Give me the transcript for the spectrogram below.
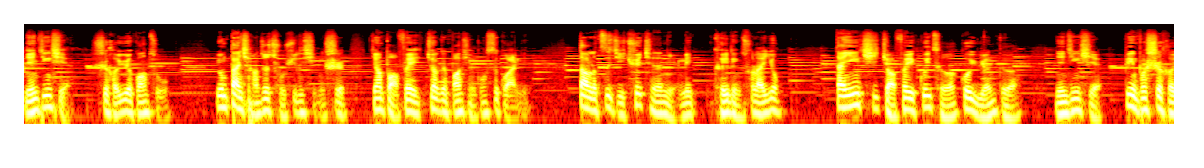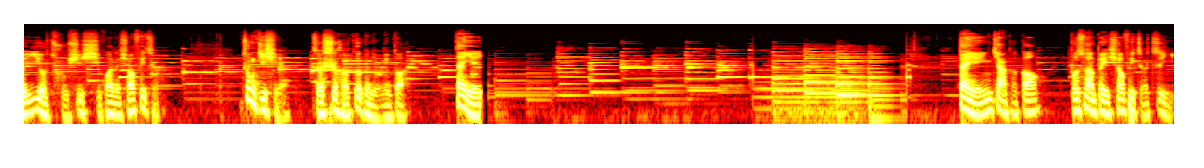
年金险适合月光族，用半强制储蓄的形式将保费交给保险公司管理，到了自己缺钱的年龄可以领出来用，但因其缴费规则过于严格。年金险并不适合已有储蓄习惯的消费者，重疾险则适合各个年龄段。但也但也因价格高不算被消费者质疑。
